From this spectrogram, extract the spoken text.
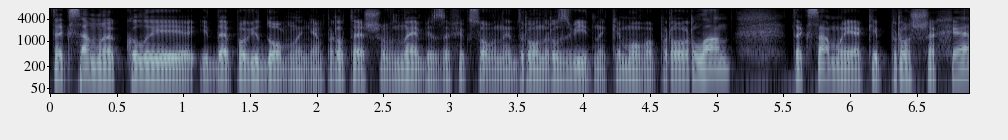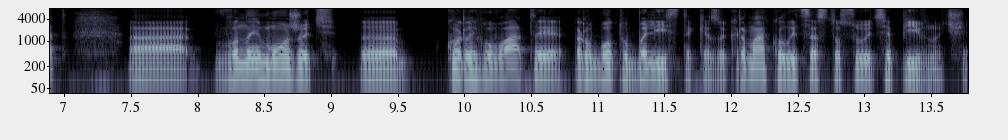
Так само, як коли йде повідомлення про те, що в небі зафіксований дрон-розвідник і мова про Орлан, так само, як і про шахет, е, вони можуть. Коригувати роботу балістики, зокрема, коли це стосується півночі.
